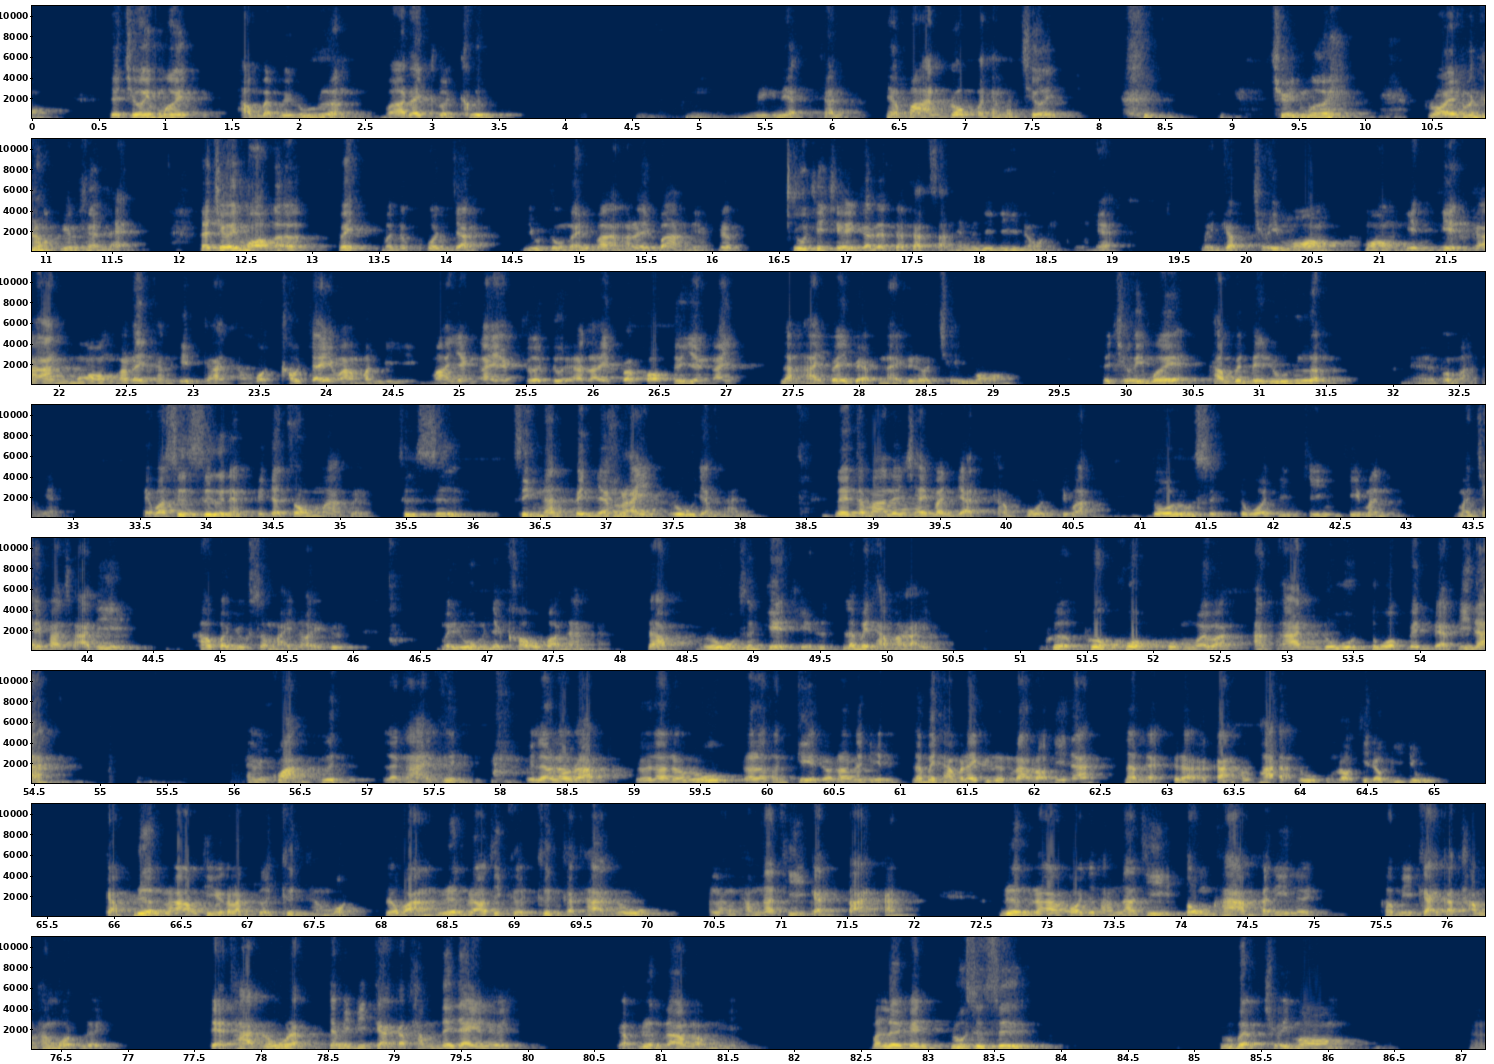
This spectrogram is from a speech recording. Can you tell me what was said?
แต่เฉยเมยทำแบบไม่รู้เรื่องว่าอะไรเกิดขึ้นนี่เนี่ย ฉันเนี่ยบ้านรกไปทั้งก็เฉย เฉยเมย ปล่อยมันรกอย่างนั้นแหละแต่เฉยมองเออเฮ้ยมันควรจะอยู่ตรงไหนบ้างอะไรบ้างเนี่ยเรื่องรู้เฉยๆกันแต่จัดสรรให้มันดีๆหน่อยอย่างเงี้ย เหมือนกับเฉยมองมองเห็นเหตุการณ์มองอะไรทั้งเหตุการณ์ทั้งหมดเข้าใจว่ามันมีมายังไงเกิดด้วยอะไรประกอบด้วยยังไง แล้วหายไปแบบไหนก็เรียกว่าเฉยมอง แต่เฉยเมยทำเป็นไม่รู้เรื่องอะไรประมาณเนี้ยแต่ว่าซื่อๆเนี่ยคือจะตรงมากเลย ซื่อๆสิ่งนั้นเป็นอย่างไรรู้อย่างนั้น เลยตมาเลยใช้บัญญัติคำพูดที่ว่า ตัวรู้สึกตัวจริง ๆ ที่มันมันใช้ภาษาที่เข้ากับยุคสมัยหน่อยคือ ไม่รู้มันจะเข้าเปล่านะรับรู้สังเกตเห็นแล้วไม่ทำอะไร เพื่อเพื่อควบคุมไว้ว่า อาการรู้ตัวเป็นแบบนี้นะ ให้มันกว้างขึ้นและง่ายขึ้น เวลาเรารับ เวลาเรารู้เวลาเราสังเกตเวลาเราเห็น แล้วไม่ทำอะไรกับเรื่องราวเหล่านี้นะนั่นแหละคืออาการของธาตุรู้ของเราที่เรามีอยู่ กับเรื่องราวที่กำลังเกิดขึ้นทั้งหมด ระหว่างเรื่องราวที่เกิดขึ้นกับธาตุรู้กำลังทำหน้าที่กันต่างกัน เรื่องราวก็จะทำหน้าที่ตรงข้ามกันนี่เลยเขามีการกระทำทั้งหมดเลย แต่ธาตุรู้ล่ะ จะไม่มีการกระทำใด ๆเลย กับเรื่องราวเหล่านี้ มันเลยเป็นรู้ซื่อๆรู้แบบเฉยมองอ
